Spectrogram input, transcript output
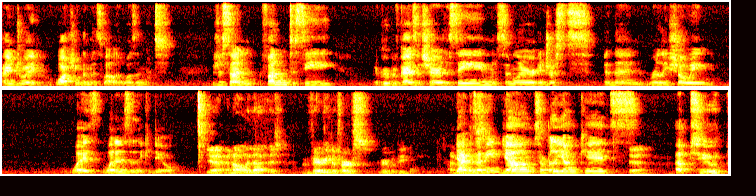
I enjoyed watching them as well. It wasn't. It was just fun, fun to see a group of guys that share the same, similar interests, and then really showing what is what it is that they can do. Yeah, and not only that, it's very diverse group of people. I yeah, because I mean, young, some really young kids, yeah. up to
